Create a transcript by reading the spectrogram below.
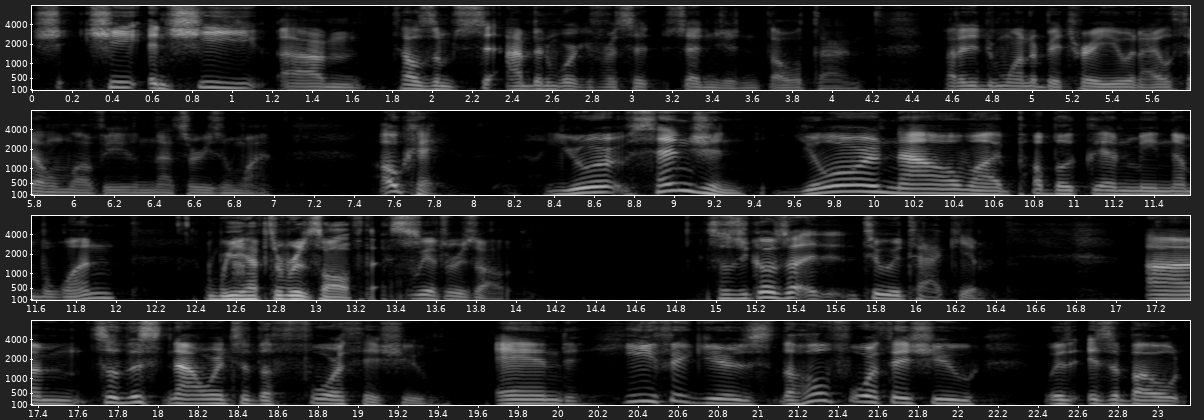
she, she and she um, tells him, "I've been working for Se- Senjin the whole time, but I didn't want to betray you, and I fell in love with you, and that's the reason why." Okay, you're Senjin. You're now my public enemy number one. We have to resolve this. We have to resolve it. So she goes uh, to attack him. Um, so this now we're into the fourth issue, and he figures the whole fourth issue was, is about.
